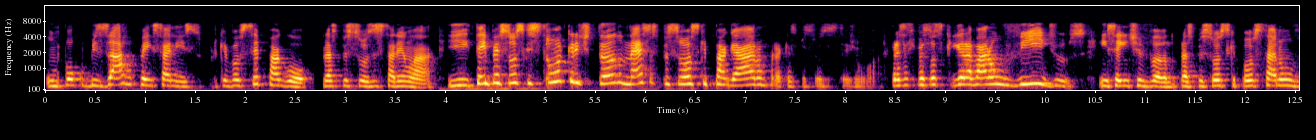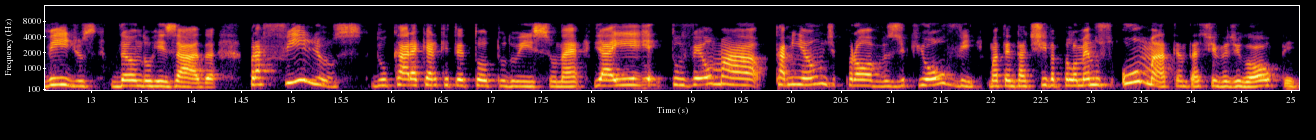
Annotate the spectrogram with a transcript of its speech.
um pouco bizarro pensar nisso, porque você pagou para as pessoas estarem lá. E tem pessoas que estão acreditando nessas pessoas que pagaram para que as pessoas estejam lá. Para essas pessoas que gravaram vídeos incentivando, para as pessoas que postaram vídeos dando risada, para filhos do cara que arquitetou tudo isso, né? E aí tu vê uma caminhão de provas de que houve uma tentativa, pelo menos uma tentativa de golpe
